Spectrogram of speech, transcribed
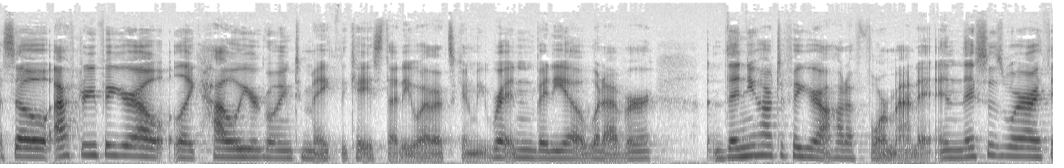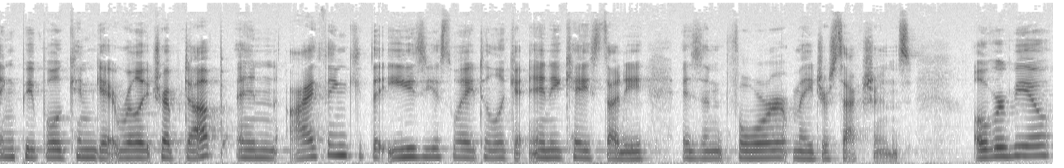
So after you figure out like how you're going to make the case study, whether it's going to be written, video, whatever, then you have to figure out how to format it. And this is where I think people can get really tripped up. And I think the easiest way to look at any case study is in four major sections. Overview,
